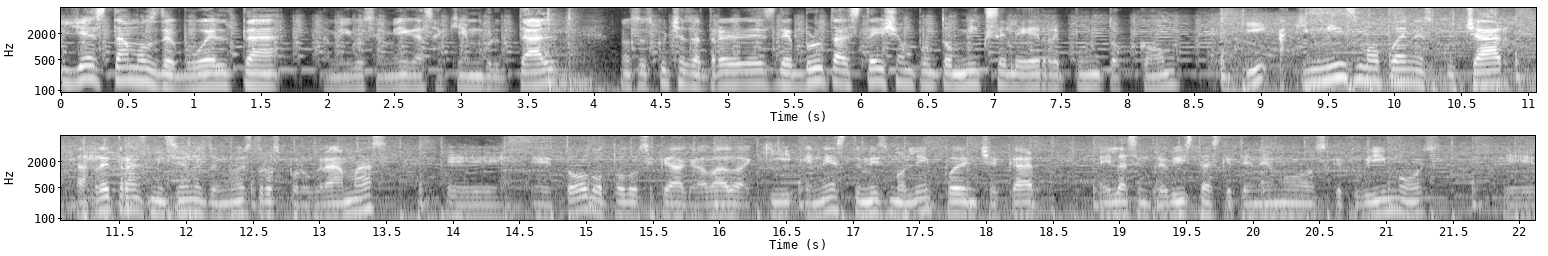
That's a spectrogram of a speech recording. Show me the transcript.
Y ya estamos de vuelta, amigos y amigas, aquí en Brutal. Nos escuchas a través de brutalstation.mixlr.com y aquí mismo pueden escuchar las retransmisiones de nuestros programas. Eh, eh, todo, todo se queda grabado aquí en este mismo link. Pueden checar ahí las entrevistas que tenemos, que tuvimos, eh,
